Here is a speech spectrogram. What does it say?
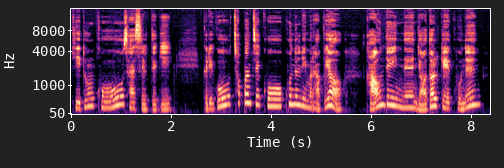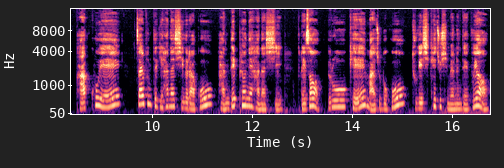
기둥 코 사슬뜨기 그리고 첫 번째 코 코늘림을 하고요. 가운데 있는 8개의 코는 각 코에 짧은뜨기 하나씩을 하고 반대편에 하나씩 그래서 이렇게 마주보고 두 개씩 해주시면 되고요.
